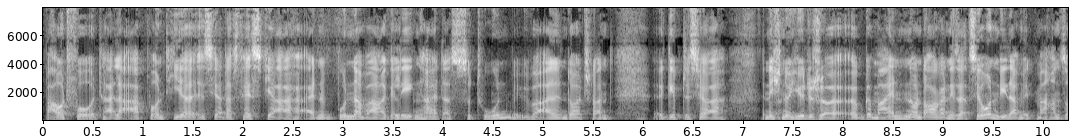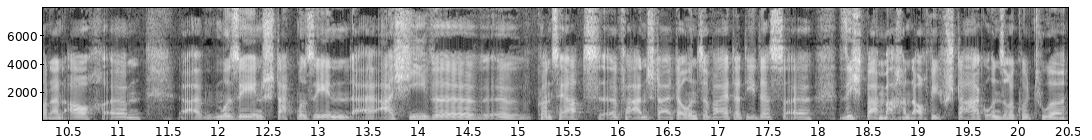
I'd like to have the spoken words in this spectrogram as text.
baut Vorurteile ab und hier ist ja das Festjahr eine wunderbare Gelegenheit, das zu tun. Überall in Deutschland äh, gibt es ja nicht nur jüdische äh, Gemeinden und Organisationen, die da mitmachen, sondern auch ähm, Museen, Stadtmuseen, äh, Archive, äh, Konzertveranstalter und so weiter, die das äh, sichtbar machen, auch wie stark unsere Kultur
